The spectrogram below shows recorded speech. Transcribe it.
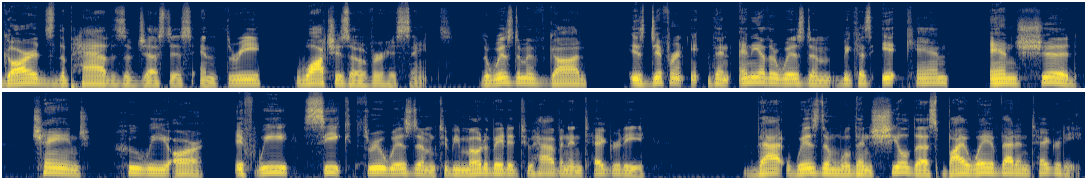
guards the paths of justice, and three, watches over his saints. The wisdom of God is different than any other wisdom because it can and should change who we are if we seek through wisdom to be motivated to have an integrity, that wisdom will then shield us by way of that integrity.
